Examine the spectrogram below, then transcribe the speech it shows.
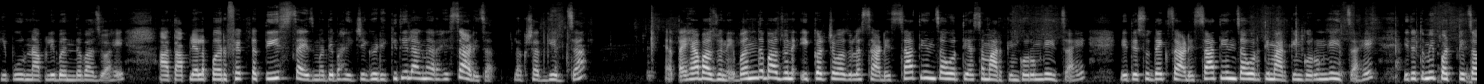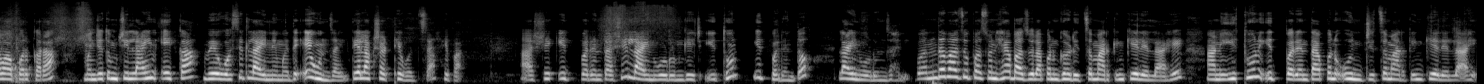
ही पूर्ण आपली बंद बाजू आहे. आता आपल्याला परफेक्ट तीस साईजमध्ये भाईची घडी किती लागणार आहे? साडेसात. लक्षात घेत जा. आता ह्या बाजूने बंद बाजूने इकडच्या बाजूला साडेसात इंचावरती असं मार्किंग करून घ्यायचं आहे. इथे सुद्धा एक साडेसात इंचावरती मार्किंग करून घ्यायचं आहे. इथे तुम्ही पट्टीचा वापर करा. म्हणजे तुमची लाईन एका व्यवस्थित लाईनीमध्ये येऊन जाईल. ते लक्षात ठेवत जा. हे पहा. अशी इथपर्यंत अशी लाईन ओढून घ्यायची. इथून इथपर्यंत लाईन ओढून झाली. बंद बाजूपासून ह्या बाजूला आपण घडीचं मार्किंग केलेलं आहे आणि इथून इथपर्यंत आपण उंचीचं मार्किंग केलेलं आहे.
